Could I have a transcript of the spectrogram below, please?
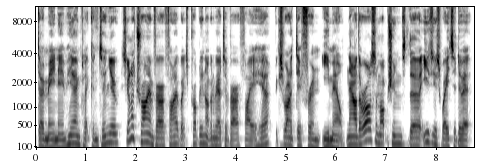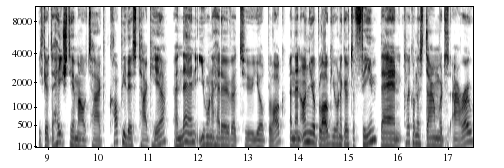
domain name here and click continue. It's going to try and verify, but it's probably not going to be able to verify it here because we're on a different email. Now, there are some options. The easiest way to do it is go to HTML tag, copy this tag here, and then you want to head over to your blog. And then on your blog, you want to go to theme, then click on this downwards arrow,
